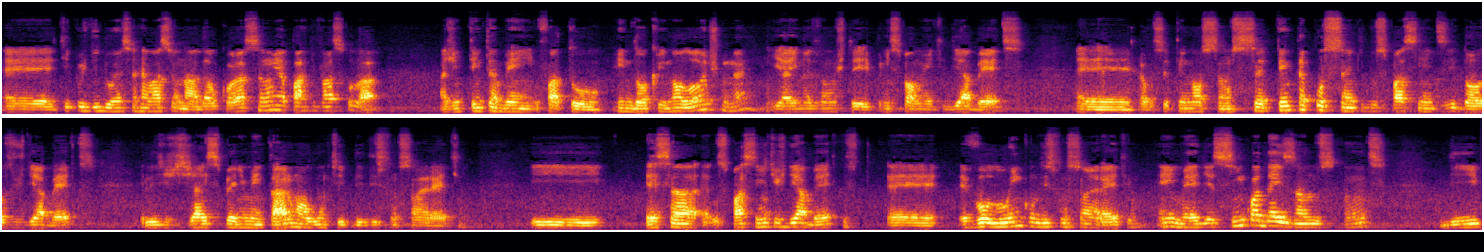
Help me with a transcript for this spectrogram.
é, tipos de doença relacionada ao coração e à parte vascular. A gente tem também o fator endocrinológico, né? E aí nós vamos ter principalmente diabetes. É, Para você ter noção, 70% dos pacientes idosos diabéticos eles já experimentaram algum tipo de disfunção erétil. E essa, os pacientes diabéticos é, evoluem com disfunção erétil em média 5 a 10 anos antes de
